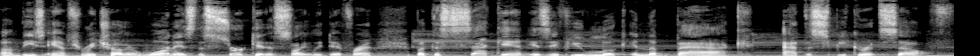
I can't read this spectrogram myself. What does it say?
um, these amps from each other. One is the circuit is slightly different, but the second is if you look in the back at the speaker itself.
